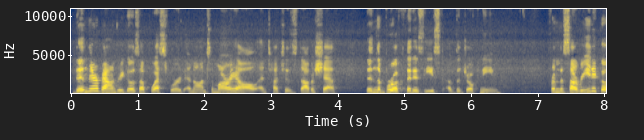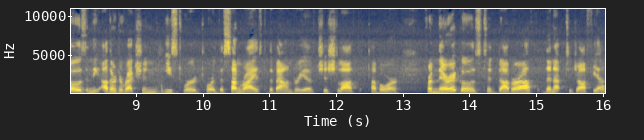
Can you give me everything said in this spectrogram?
Then their boundary goes up westward and on to Mareal and touches Dabbesheth, then the brook that is east of the Jokneam, from the Sarid, it goes in the other direction, eastward, toward the sunrise, to the boundary of Chisloth Tabor. From there, it goes to Daberath, then up to Japhia.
